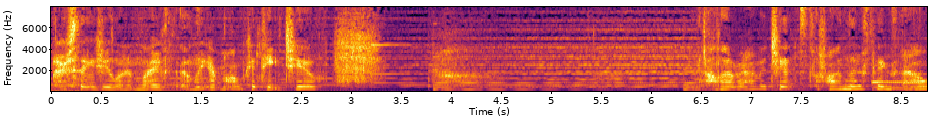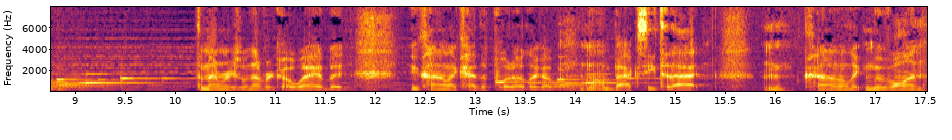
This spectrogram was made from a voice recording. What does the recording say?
There's things you learn in life that only your mom could teach you. And I'll never have a chance to find those things out. The memories will never go away, but you kind of like had to put a, like a, a backseat to that and kind of like move on.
